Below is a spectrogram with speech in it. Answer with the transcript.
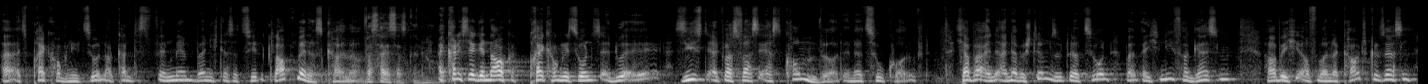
äh, als Präkognition erkannt, das, wenn, ich das erzähle, glaubt mir das keiner. Was heißt das genau? Kann ich ja genau, Präkognition, du äh, siehst etwas, was erst kommen wird in der Zukunft. Ich habe in einer bestimmten Situation, weil ich nie vergessen, habe ich auf meiner Couch gesessen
